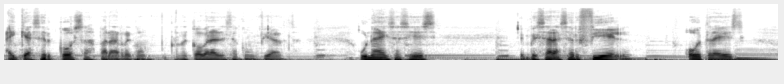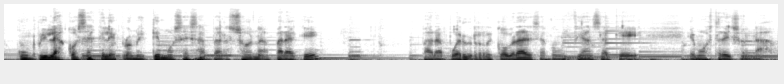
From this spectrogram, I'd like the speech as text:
hay que hacer cosas para recobrar esa confianza. Una de esas es empezar a ser fiel, otra es cumplir las cosas que le prometemos a esa persona. ¿Para qué? Para poder recobrar esa confianza que hemos traicionado.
